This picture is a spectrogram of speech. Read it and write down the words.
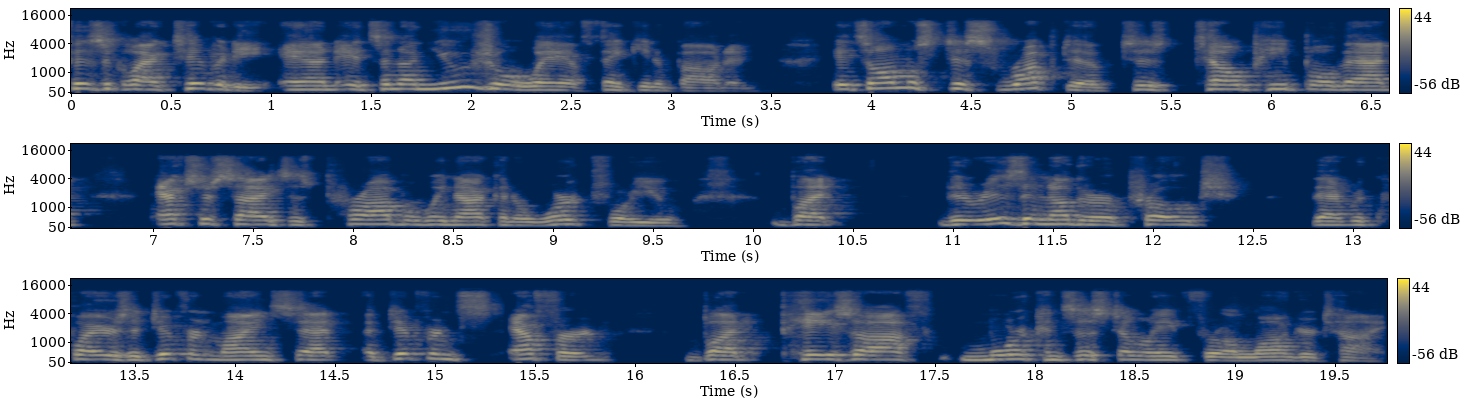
physical activity, and it's an unusual way of thinking about it. It's almost disruptive to tell people that exercise is probably not going to work for you. But there is another approach that requires a different mindset, a different effort, but pays off more consistently for a longer time.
